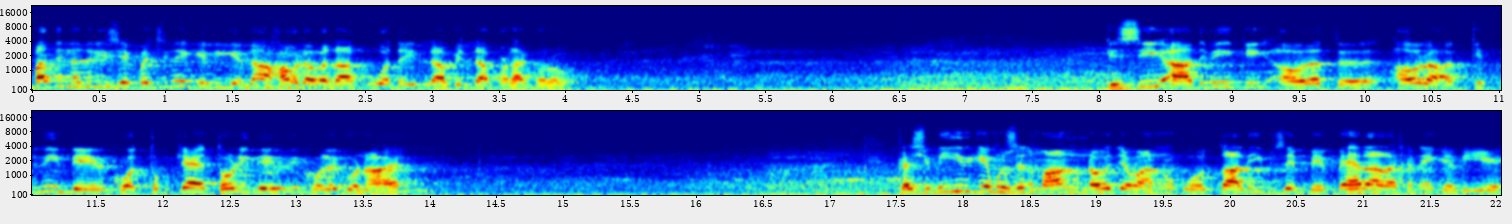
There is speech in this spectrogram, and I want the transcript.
بد نظری سے بچنے کے لیے لا حول ولا قوت الا باللہ پڑھا کرو۔ کسی آدمی کی عورت اور کتنی دیر چاہے تھوڑی دیر بھی کھولے گناہ ہے کشمیر کے مسلمان نوجوانوں کو تعلیم سے بے بہرا رکھنے کے لیے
